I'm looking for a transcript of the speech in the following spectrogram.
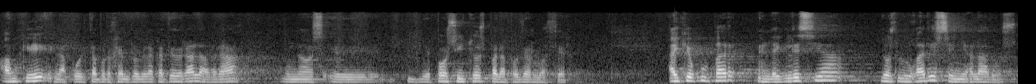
Aunque en la puerta, por ejemplo, de la catedral habrá unos eh, depósitos para poderlo hacer. Hay que ocupar en la iglesia los lugares señalados,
